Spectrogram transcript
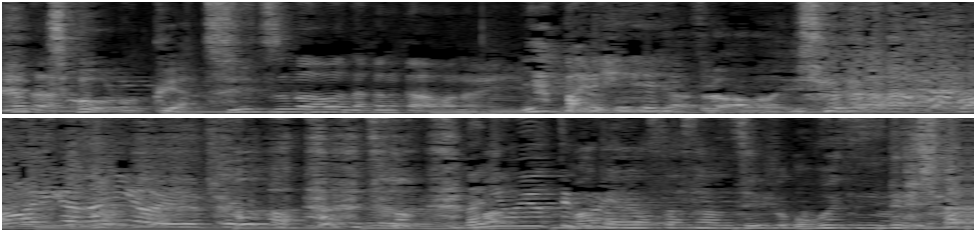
ただ超ロックや。ついつまはなかなか合わない。やっぱり。いやそれは合わないです。よ周りが何を言って何を言ってくままたる安田さんセリフ覚えずに出てきた。だ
